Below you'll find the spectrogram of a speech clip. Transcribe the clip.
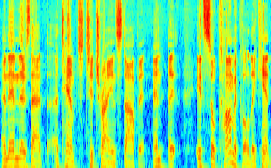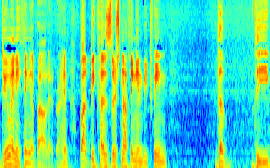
and then there's that attempt to try and stop it. And it, it's so comical, they can't do anything about it, right? But because there's nothing in between the the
